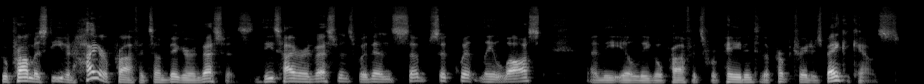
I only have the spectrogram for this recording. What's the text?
who promised even higher profits on bigger investments. These higher investments were then subsequently lost, and the illegal profits were paid into the perpetrators' bank accounts.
